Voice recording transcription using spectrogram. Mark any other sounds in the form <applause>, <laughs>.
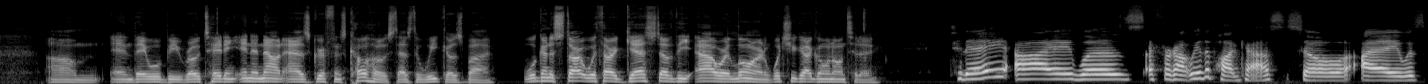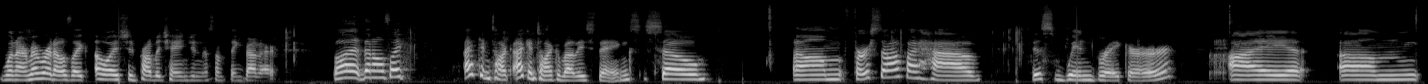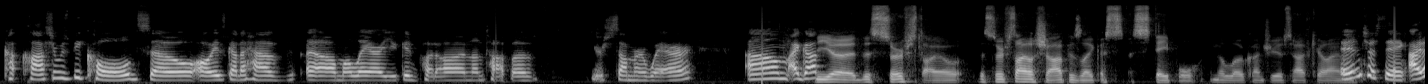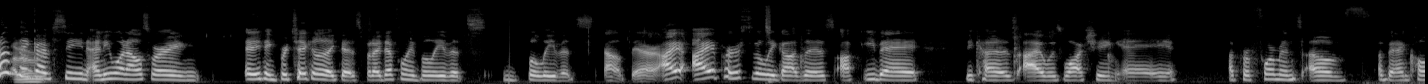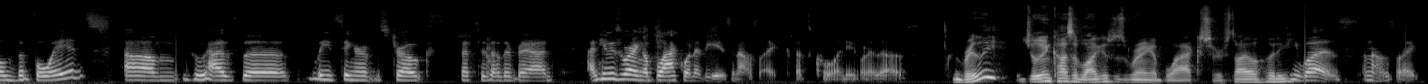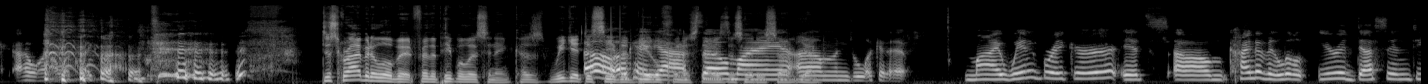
um, and they will be rotating in and out as Griffin's co-host as the week goes by. We're gonna start with our guest of the hour, Lauren. What you got going on today? Today I was I forgot we had the podcast, so I was when I remembered I was like, oh, I should probably change into something better. But then I was like, I can talk I can talk about these things. So um, first off, I have this windbreaker. I um, c- classrooms be cold, so always got to have um, a layer you can put on on top of your summer wear. Um, I got The uh, the surf style the surf style shop is like a staple in the low country of South Carolina. Interesting. I don't I think remember- I've seen anyone else wearing anything particular like this, but I definitely believe it's believe it's out there. I I personally got this off eBay because I was watching a a performance of a band called The Voidz, um, who has the lead singer of The Strokes. That's his other band, and he was wearing a black one of these, and I was like, "That's cool. I need one of those." Really? Julian Casablancas was wearing a black surf style hoodie. He was, and I was like, "I want to look like that." <laughs> <laughs> Describe it a little bit for the people listening, because we get to Oh, see the beautifulness that is So this my, hoodie. So yeah, um, look at it. My windbreaker, it's um, kind of a little iridescent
